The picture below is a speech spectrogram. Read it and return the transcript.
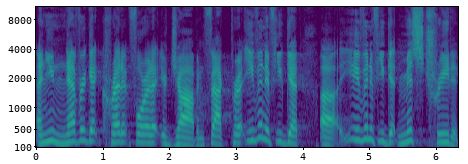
and you never get credit for it at your job. In fact, even if you get, uh, even if you get mistreated,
